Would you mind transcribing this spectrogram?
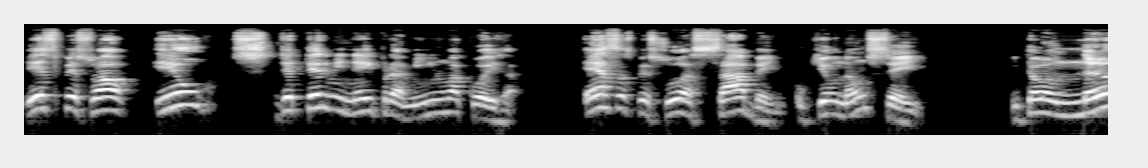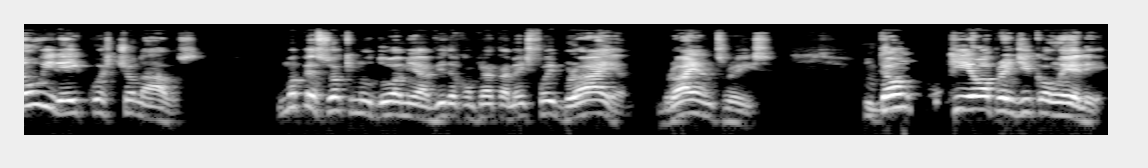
esse pessoal, eu determinei para mim uma coisa: essas pessoas sabem o que eu não sei, então eu não irei questioná-los. Uma pessoa que mudou a minha vida completamente foi Brian, Brian Trace. Então, o que eu aprendi com ele?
